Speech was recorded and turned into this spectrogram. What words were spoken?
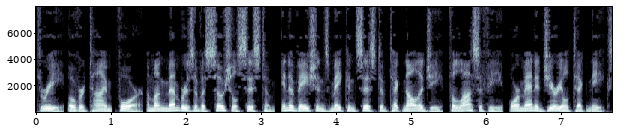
3 over time 4 among members of a social system. Innovations may consist of technology, philosophy, or managerial techniques.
